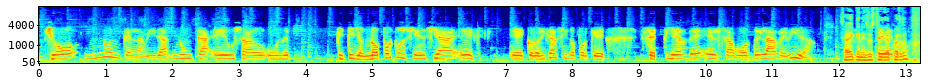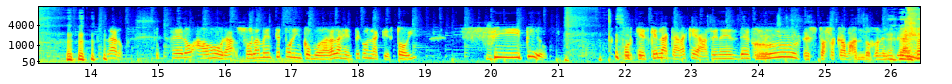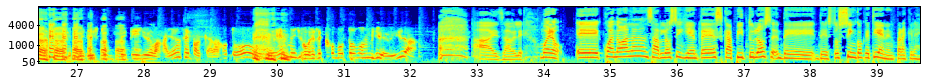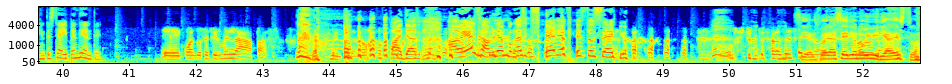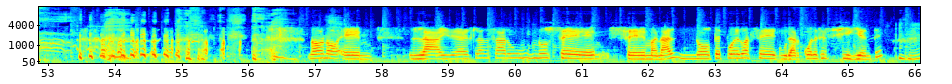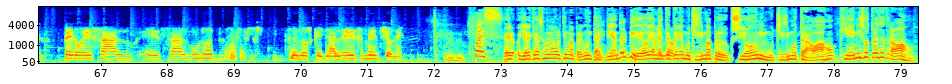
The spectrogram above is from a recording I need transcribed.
yo nunca en la vida, nunca he usado un pitillo, no por conciencia eh, ecológica, sino porque se pierde el sabor de la bebida. ¿Sabe que en eso estoy de acuerdo? Claro, pero ahora solamente por incomodar a la gente con la que estoy, sí pido. Porque es que la cara que hacen es de "Ah, estás acabando con el planeta porque te diste un pitillo y váyanse para el carajo todo, déjenme yo ver cómo tomo mi bebida. Ay, Sable. Bueno, eh, ¿cuándo van a lanzar los siguientes capítulos de, de estos cinco que tienen para que la gente esté ahí pendiente? Eh, cuando se firme la paz. No, mentira, no. Payaso. A ver, Sable, póngase serio que esto es serio. Si él no. fuera serio no viviría de esto. No, no, eh, la idea es lanzar uno se- semanal, no te puedo asegurar cuál es el siguiente, pero es, al, es alguno de los que ya les mencioné. Pues, Pero yo le quiero hacer una última pregunta. ¿Qué? Viendo el video, obviamente Señor. tiene muchísima producción y muchísimo trabajo. ¿Quién hizo todo ese trabajo?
